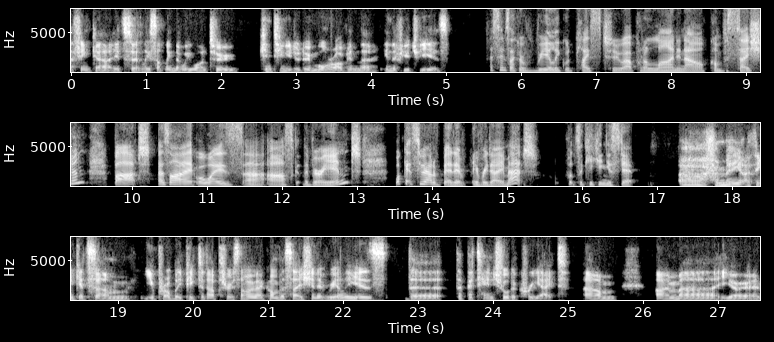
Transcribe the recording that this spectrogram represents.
I think uh, it's certainly something that we want to continue to do more of in the in the future years. That seems like a really good place to uh, put a line in our conversation. But as I always uh, ask at the very end, what gets you out of bed every day, Matt? Puts a kick in your step? Oh, for me, I think it's um. You probably picked it up through some of our conversation. It really is the the potential to create. Um, I'm uh, you know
